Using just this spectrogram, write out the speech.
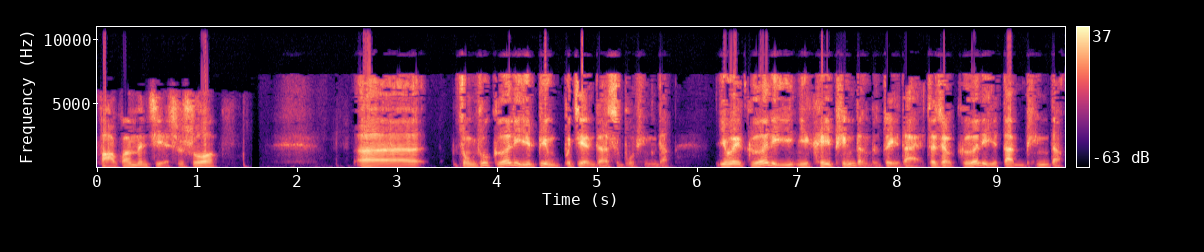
法官们解释说，呃，种族隔离并不见得是不平等，因为隔离你可以平等的对待，这叫隔离但平等。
